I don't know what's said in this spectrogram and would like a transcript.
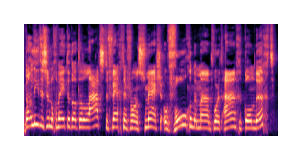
Dan lieten ze nog weten dat de laatste vechter van Smash volgende maand wordt aangekondigd.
